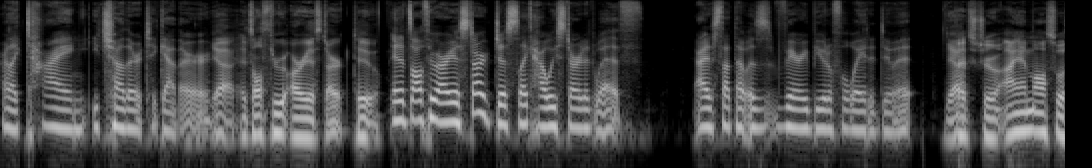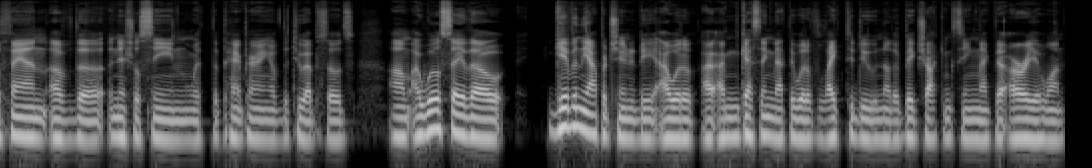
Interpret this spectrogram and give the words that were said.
are like tying each other together. Yeah, it's all through Arya Stark too. And it's all through Arya Stark, just like how we started with. I just thought that was a very beautiful way to do it. Yeah, That's true. I am also a fan of the initial scene with the pair- pairing of the two episodes. Um, I will say though, given the opportunity, I would have. I- I'm guessing that they would have liked to do another big shocking scene like the Arya one.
